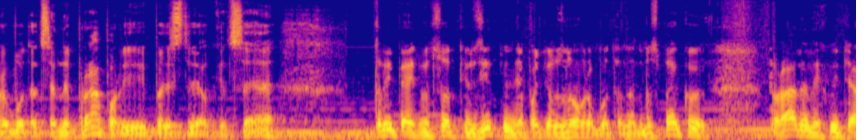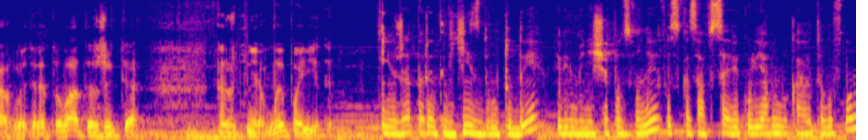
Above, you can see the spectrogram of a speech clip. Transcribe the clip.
робота. Це не прапор і перестрілки, це 3-5% зіткнення, потім знову робота над безпекою, поранених витягувати, рятувати життя. Кажуть, ні, ми поїдемо. І вже перед в'їздом туди він мені ще подзвонив і сказав: все, Вікуль, я вимикаю телефон.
